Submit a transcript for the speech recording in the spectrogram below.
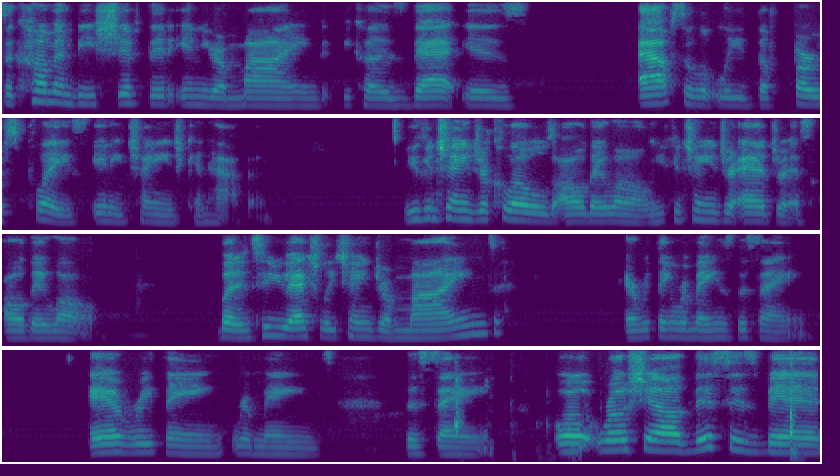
to come and be shifted in your mind because that is absolutely the first place any change can happen. You can change your clothes all day long, you can change your address all day long. But until you actually change your mind, everything remains the same. Everything remains the same. Well, Rochelle, this has been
